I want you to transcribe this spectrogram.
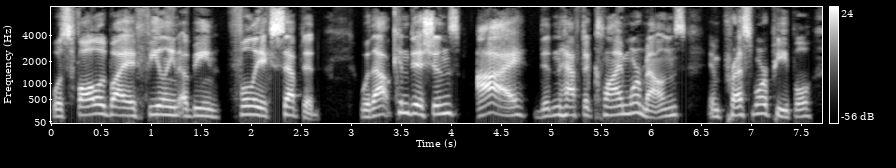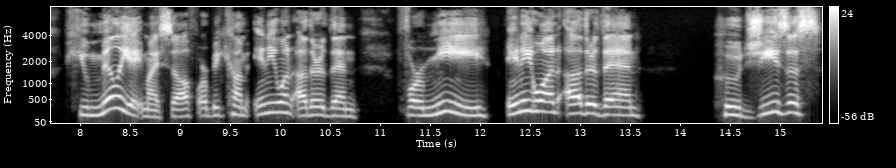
was followed by a feeling of being fully accepted. Without conditions, I didn't have to climb more mountains, impress more people, humiliate myself, or become anyone other than, for me, anyone other than who Jesus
